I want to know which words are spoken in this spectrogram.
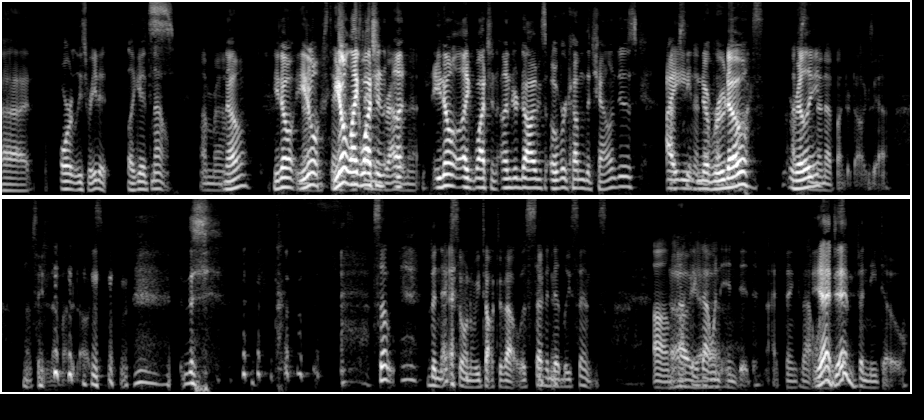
uh, or at least read it. Like it's No. I'm wrong. no. You don't. You No, don't. Standing- you don't like watching. ground un- on that. you don't like watching underdogs overcome the challenges, i.e., Naruto. Really? seen enough underdogs. Yeah, I've seen enough underdogs. So the next one we talked about was Seven Deadly Sins. Um, and I Oh, think that one ended. I think that one Yeah, it did. finito.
